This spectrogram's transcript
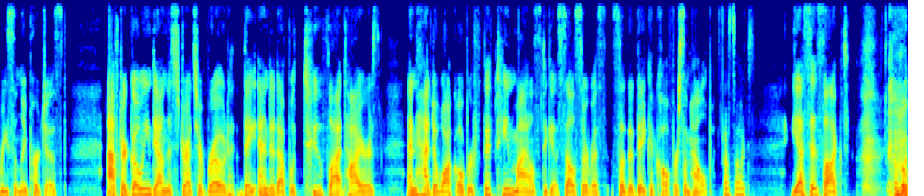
recently purchased. After going down the stretch of road, they ended up with two flat tires and had to walk over 15 miles to get cell service so that they could call for some help. That sucks. Yes, it sucked. Whoa,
